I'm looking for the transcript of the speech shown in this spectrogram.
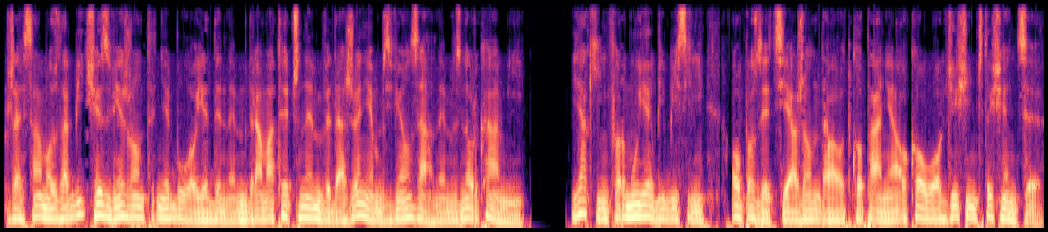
że samo zabicie zwierząt nie było jedynym dramatycznym wydarzeniem związanym z norkami. Jak informuje BBC, opozycja żąda odkopania około 10 tysięcy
